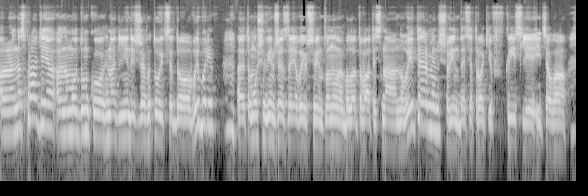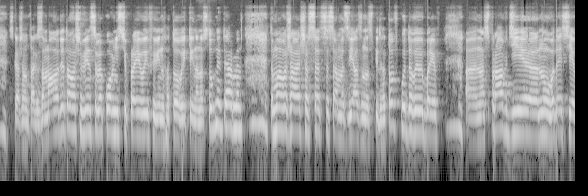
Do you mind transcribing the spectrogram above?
Е, Насправді, е, на мою думку, Геннадій Леонідович вже готується до виборів, е, тому що він вже заявив, що він планує балотуватись на новий термін, що він 10 років в кріслі, і цього, скажімо так, замало для того, щоб він себе повністю проявив. І він готовий йти на наступний термін. Тому я вважаю, що все це саме зв'язано з підготовкою до виборів. Насправді, ну в Одесі є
